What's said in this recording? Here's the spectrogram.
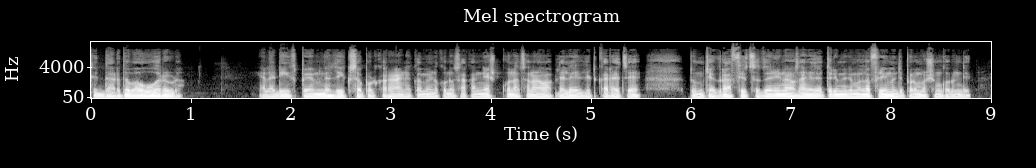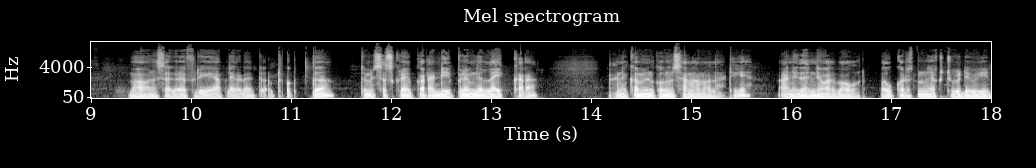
सिद्धार्थ भाऊ वरवडा. याला डी प्रेम एक सपोर्ट करा आणि कमेंट करून सांगा नेक्स्ट कोणाचं नाव आपल्याला एडिट करायचं आहे तुमच्या ग्राफिक्सचं जरी नाव सांगितलं तरी मी तुम्हाला फ्रीमध्ये प्रमोशन करून देईल. भावानं सगळं फ्री आहे आपल्याकडे. तर फक्त तुम्ही सबस्क्राईब करा डी प्रेममध्ये लाईक करा आणि कमेंट करून सांगा मला. ठीक आहे? आणि धन्यवाद भाऊ. लवकरच नेक्स्ट व्हिडिओ येईल.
